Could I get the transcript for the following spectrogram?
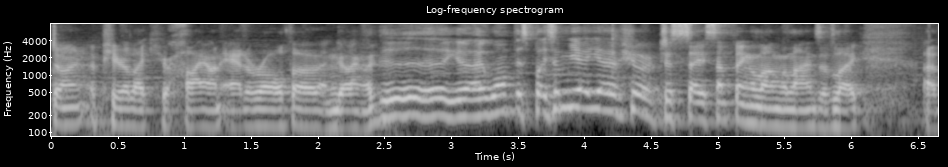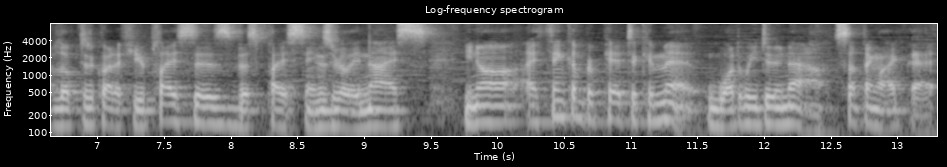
Don't appear like you're high on Adderall though and going like, yeah, I want this place. Um, yeah, yeah, sure. Just say something along the lines of like, I've looked at quite a few places. This place seems really nice. You know, I think I'm prepared to commit. What do we do now? Something like that.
